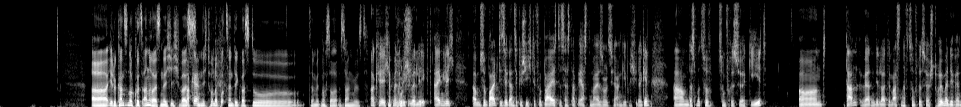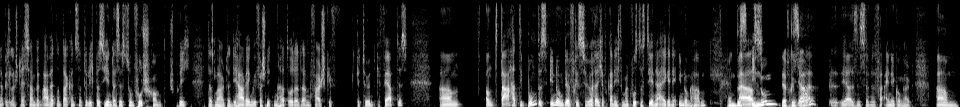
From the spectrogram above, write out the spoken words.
Uh, ja, du kannst es noch kurz anreißen. Ich, ich weiß okay. nicht hundertprozentig, was du damit noch sa sagen willst. Okay, ich habe mir nämlich überlegt, eigentlich, ähm, sobald diese ganze Geschichte vorbei ist, das heißt ab 1. Mai soll es ja angeblich wieder gehen, ähm, dass man zu, zum Friseur geht und dann werden die Leute massenhaft zum Friseur strömen, die werden ein bisschen Stress haben beim Arbeiten und da kann es natürlich passieren, dass es zum Fusch kommt. Sprich, dass man halt dann die Haare irgendwie verschnitten hat oder dann falsch getönt, gefärbt ist. Ähm, und da hat die Bundesinnung der Friseure, ich habe gar nicht einmal gewusst, dass die eine eigene Innung haben. Bundesinnung äh, der Friseure? Ja, äh, ja, es ist so eine Vereinigung halt. Ähm,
